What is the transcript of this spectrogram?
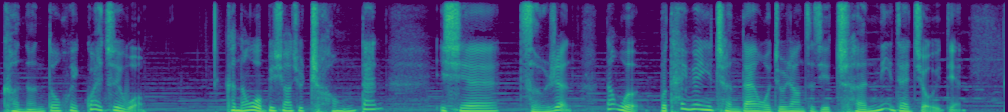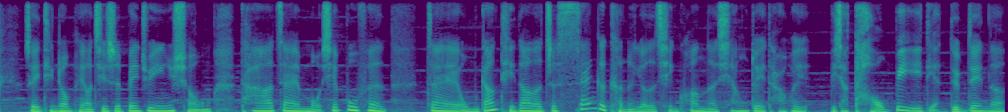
可能都会怪罪我，可能我必须要去承担一些责任。那我不太愿意承担，我就让自己沉溺再久一点。所以，听众朋友，其实悲剧英雄他在某些部分，在我们刚提到的这三个可能有的情况呢，相对他会。比较逃避一点，对不对呢？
